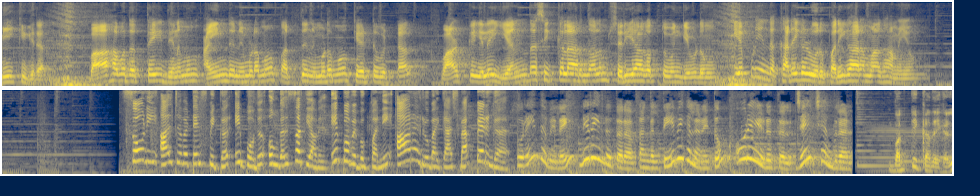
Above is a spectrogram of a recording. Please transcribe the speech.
நீக்குகிறார். பாகவதத்தை தினமும் ஐந்து நிமிடமோ பத்து நிமிடமோ கேட்டுவிட்டால் வாழ்க்கையிலே எந்த சிக்கலாக இருந்தாலும் சரியாக துவங்கிவிடும். எப்படி இந்த கதைகள் ஒரு பரிகாரமாக அமையும்? சோனி அல்ட்ரா டென் ஸ்பீக்கர் இப்போது உங்கள் சத்யாவில். இப்போவே புக் பண்ணி ஆறாயிரம் ரூபாய் கேஷ்பேக் பெறுங்க. குறைந்த விலை நிறைந்த தரம். தங்கள் தேவைகள் அனைத்தும் ஒரே இடத்தில். ஜெயச்சந்திரன். பக்தி கதைகள்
